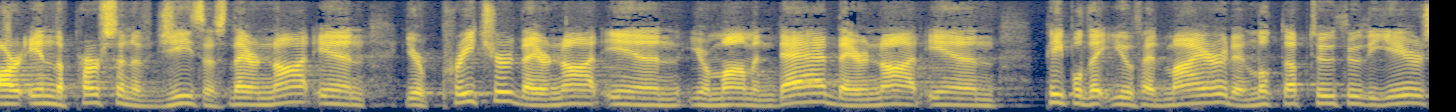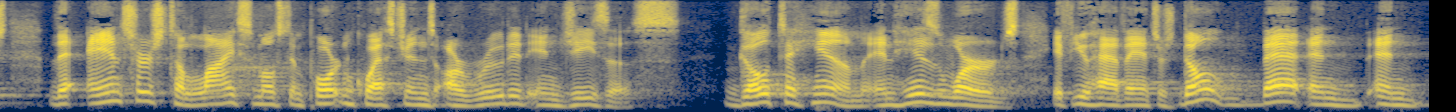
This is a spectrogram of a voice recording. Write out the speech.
are in the person of Jesus. They're not in your preacher. They are not in your mom and dad. They are not in people that you've admired and looked up to through the years. The answers to life's most important questions are rooted in Jesus. Go to Him and His words if you have answers. Don't bet and, and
